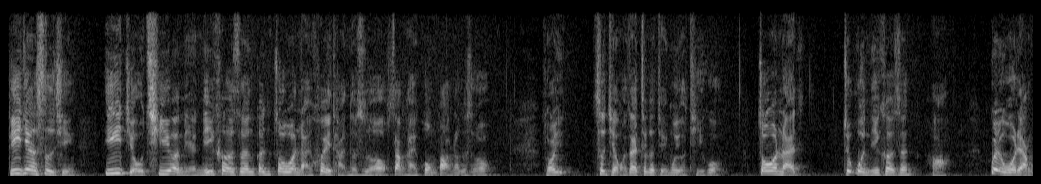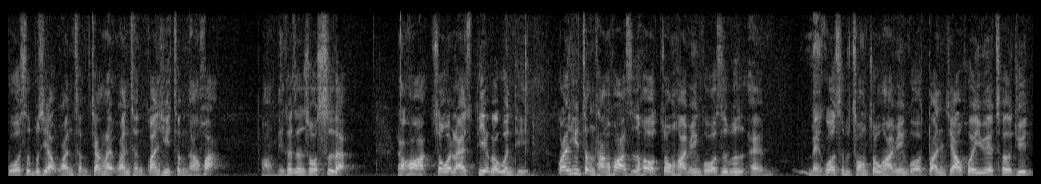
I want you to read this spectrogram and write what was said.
第一件事情，一九七二年尼克森跟周恩来会谈的时候，《上海公报》那个时候，所以之前我在这个节目有提过，周恩来就问尼克森啊。贵我两国是不是要完成将来完成关系正常化？啊，尼克森说是的。然后说回来第二个问题，关系正常化之后，中华民国是不是？哎，美国是不是从中华民国断交会约撤军？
